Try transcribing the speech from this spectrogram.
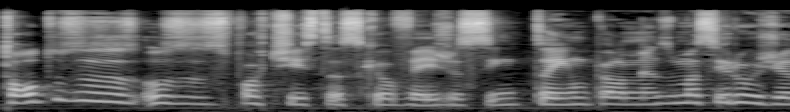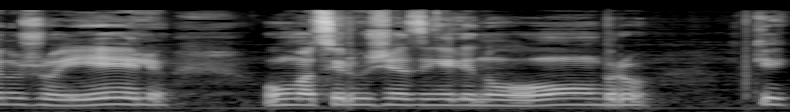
todos os, os, esportistas que eu vejo, assim, têm pelo menos uma cirurgia no joelho, uma cirurgiazinha ali no ombro. Porque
